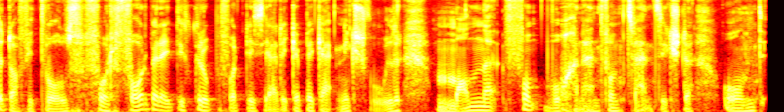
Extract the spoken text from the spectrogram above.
Der David Wolf vor Vorbereitungsgruppe vor diesjährigen Begegnung schwuler Männer vom Wochenende vom 20. und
